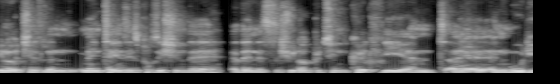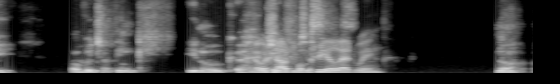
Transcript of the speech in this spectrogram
you know, Cheslin maintains his position there, and then it's the shootout between Kurt-Lee and uh, and Moodie, of which I think you know. No shout for Kriel at wing. No.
